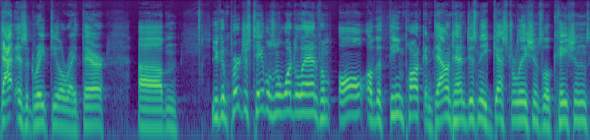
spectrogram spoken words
that is a great deal right there. Um, you can purchase tables in Wonderland from all of the theme park and downtown Disney guest relations locations.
